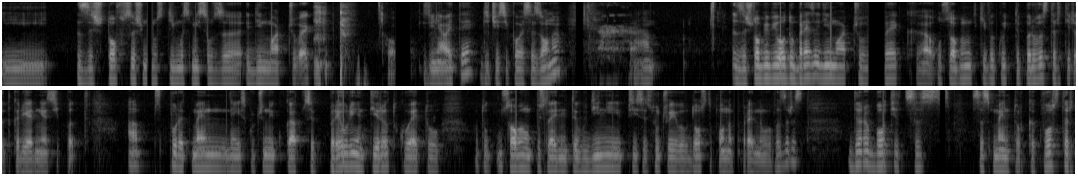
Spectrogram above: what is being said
И защо всъщност има смисъл за един млад човек. Извинявайте, личи си кой е сезона. А, защо би било добре за един млад човек, особено такива, които те първа стартират кариерния си път, а според мен не е изключено и когато се преориентират, което особено последните години си се случва и в доста по-напреднала възраст, да работят с, с ментор. Какво, старт,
